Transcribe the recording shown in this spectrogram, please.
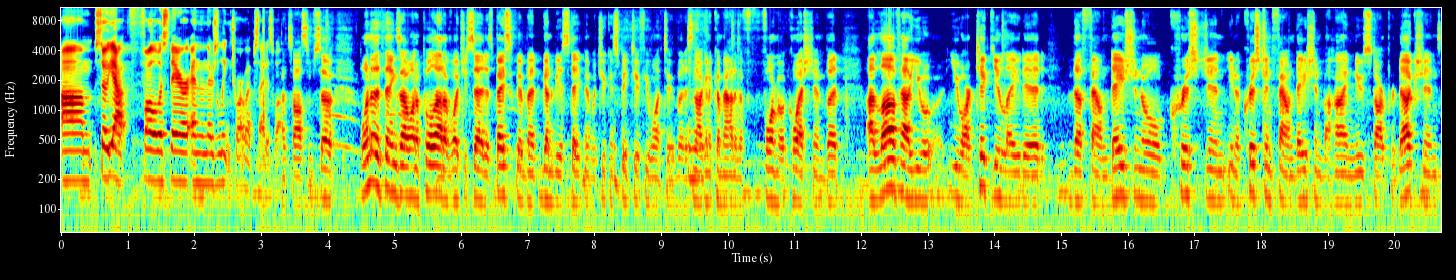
Um, so yeah, follow us there, and then there's a link to our website as well. That's awesome. So, one of the things I want to pull out of what you said is basically going to be a statement which you can speak to if you want to, but it's not going to come out in the form of a question. But I love how you you articulated the foundational Christian, you know, Christian foundation behind New Star Productions,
